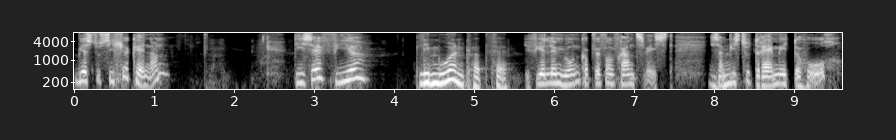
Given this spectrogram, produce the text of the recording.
wirst du sicher kennen, diese vier Lemurenköpfe. Die vier Lemurenköpfe von Franz West. Die mhm. sind bis zu drei Meter hoch.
